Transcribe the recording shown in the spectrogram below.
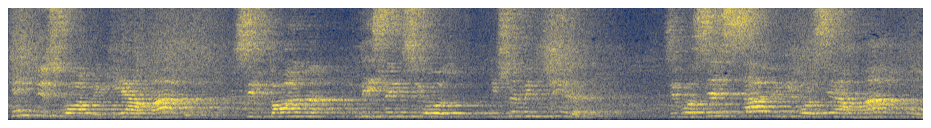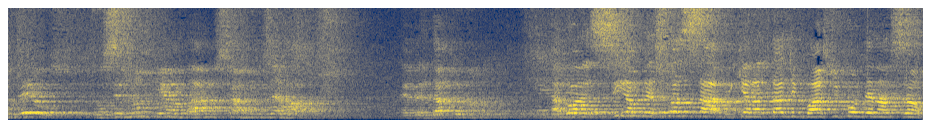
quem descobre que é amado se torna licencioso. Isso é mentira. Se você sabe que você é amado por Deus, você não quer andar nos caminhos errados. É verdade ou não? Agora, se a pessoa sabe que ela está debaixo de condenação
